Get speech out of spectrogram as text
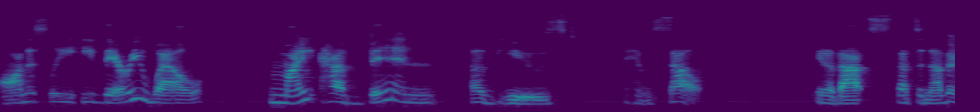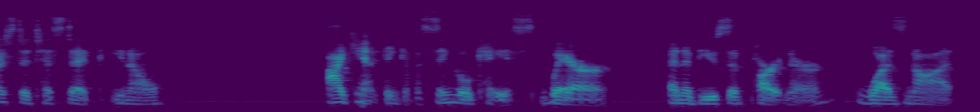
honestly he very well might have been abused himself you know that's that's another statistic you know I can't think of a single case where an abusive partner was not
